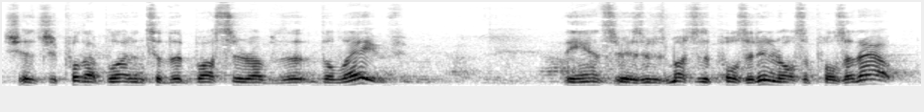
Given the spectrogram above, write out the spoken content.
Should, should pull that blood into the busser of the, the lave. The answer is, as much as it pulls it in, it also pulls it out.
